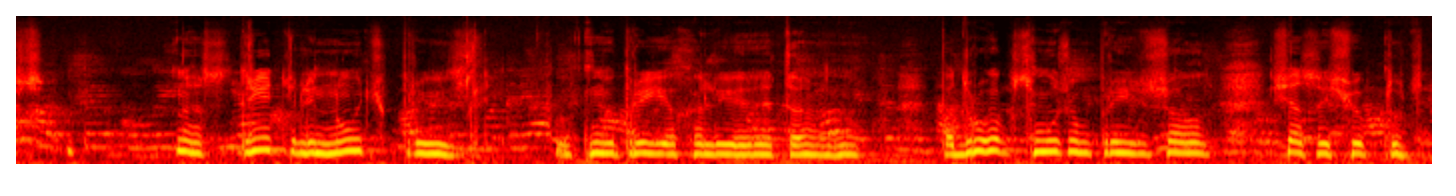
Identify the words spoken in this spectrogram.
с- нас встретили, ночью привезли. Вот мы приехали, это ну, подруга с мужем приезжала, сейчас еще тут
